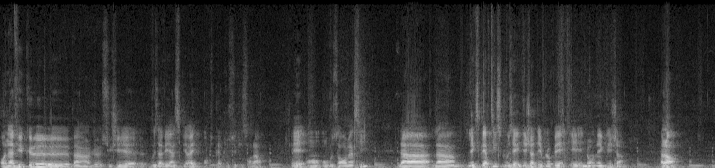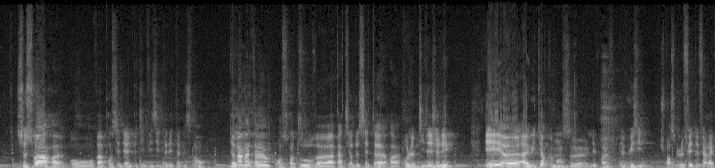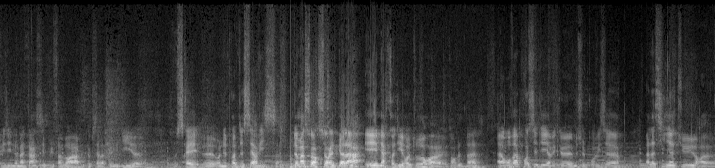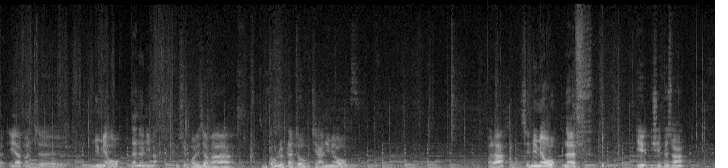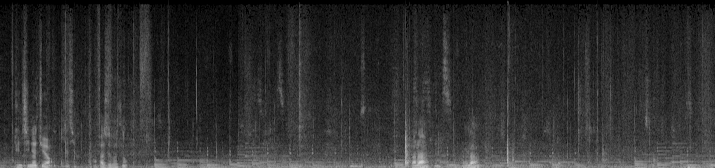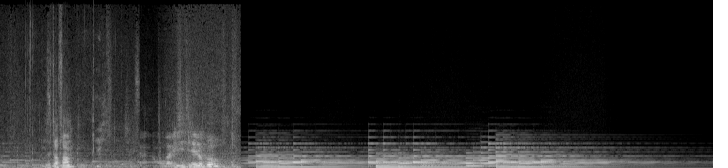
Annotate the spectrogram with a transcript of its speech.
On a vu que ben, le sujet euh, vous avait inspiré, en tout cas tous ceux qui sont là, et on, vous en remercie. L'expertise que vous avez déjà développée est non négligeable. Alors, ce soir, euh, on va procéder à une petite visite de l'établissement. Demain matin, on se retrouve euh, à partir de 7h pour le petit déjeuner. Et à 8h commence l'épreuve de cuisine. Je pense que le fait de faire la cuisine le matin, c'est plus favorable. Comme ça, l'après-midi, euh, vous serez euh, en épreuve de service. Demain soir, soirée de gala et mercredi, retour euh, dans votre base. Alors, on va procéder avec monsieur le proviseur à la signature et à votre numéro d'anonymat. Monsieur le proviseur va vous tendre le plateau, vous tirez un numéro. Voilà, c'est le numéro 9. Et j'ai besoin d'une signature Bien sûr. en face de votre nom. Voilà. Voilà. Vous êtes en forme? On va visiter les locaux.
